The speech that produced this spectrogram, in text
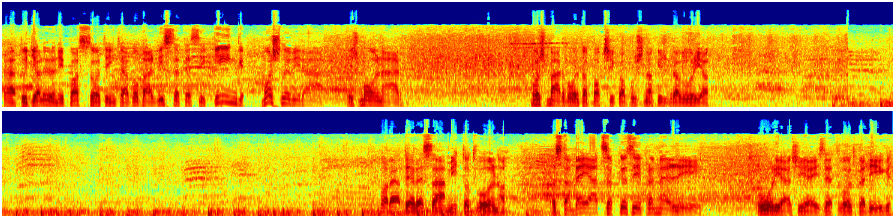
rá tudja lőni, passzolt inkább, Obál visszateszi, King most lövi rá, és Molnár most már volt a Paksi kapusnak is bravúrja. Barát erre számított volna. Aztán bejátsza középre mellé. Óriási helyzet volt pedig.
